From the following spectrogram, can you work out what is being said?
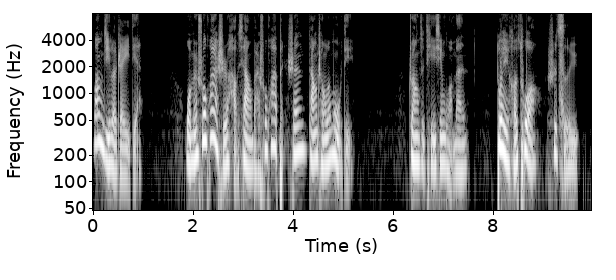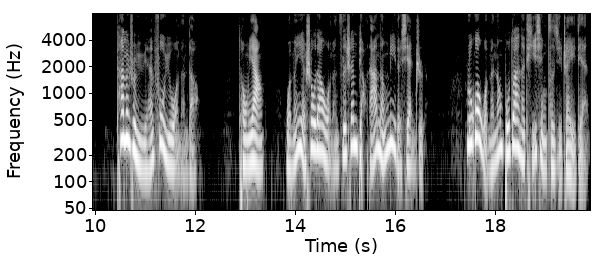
忘记了这一点，我们说话时好像把说话本身当成了目的。庄子提醒我们，对和错是词语，它们是语言赋予我们的。同样，我们也受到我们自身表达能力的限制。如果我们能不断的提醒自己这一点，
